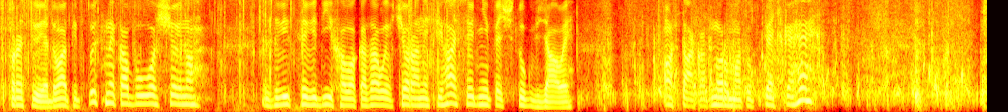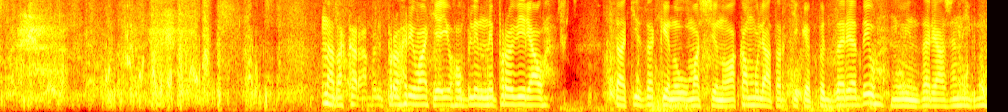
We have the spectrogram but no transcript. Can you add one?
спрацює. Два підписника було щойно. Звідси від'їхало. Казали, вчора не фіга, сьогодні 5 штук взяли. Отак от, норма тут 5 кг. Надо корабль прогрівати, я його, блін, не провіряв. Так і закинув машину. Акумулятор тільки підзарядив, ну він заряджений. був.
